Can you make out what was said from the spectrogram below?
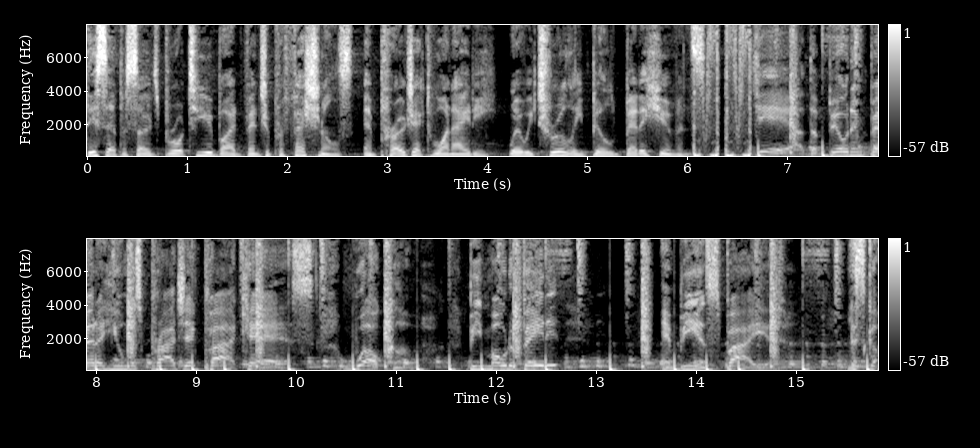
This episode's brought to you by Adventure Professionals and Project 180, where we truly build better humans. Yeah, the Building Better Humans Project podcast. Welcome. Be motivated and be inspired. Let's go.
